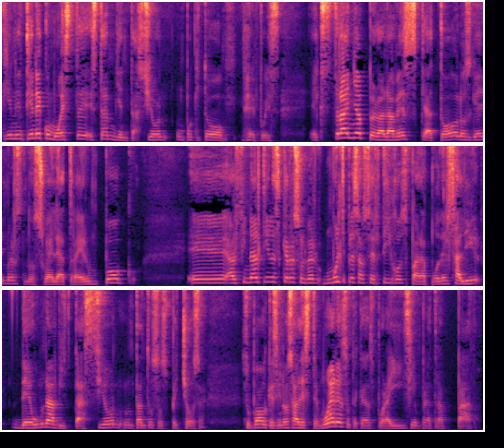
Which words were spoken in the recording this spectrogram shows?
Tiene, tiene como este, esta ambientación un poquito, pues, extraña, pero a la vez que a todos los gamers nos suele atraer un poco. Eh, al final tienes que resolver múltiples acertijos para poder salir de una habitación un tanto sospechosa. Supongo que si no sales te mueres o te quedas por ahí siempre atrapado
